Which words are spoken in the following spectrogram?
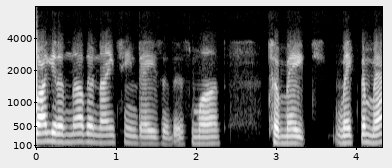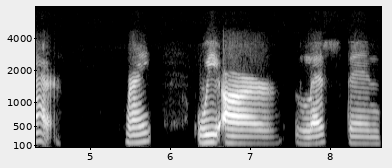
So I get another 19 days of this month to make make them matter, right? We are less than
